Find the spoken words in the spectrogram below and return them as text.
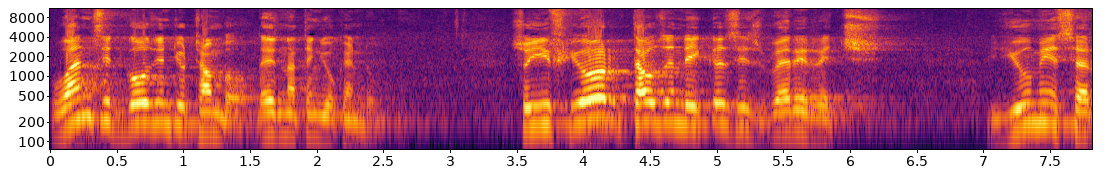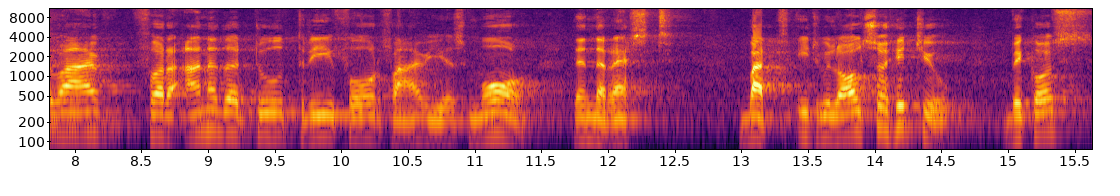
Once it goes into a tumble, there is nothing you can do. So if your thousand acres is very rich, you may survive for another two, three, four, five years more than the rest. But it will also hit you because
